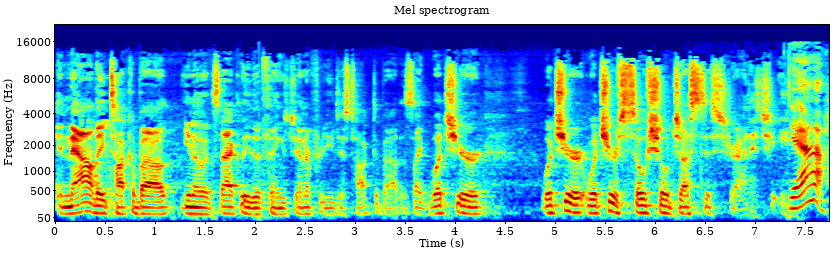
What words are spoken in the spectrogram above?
And now they talk about you know exactly the things Jennifer you just talked about. It's like what's your what's your what's your social justice strategy? Yeah,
